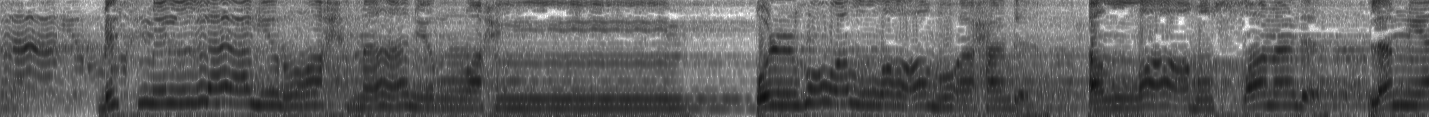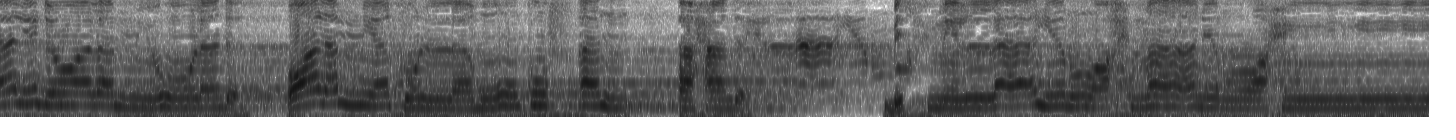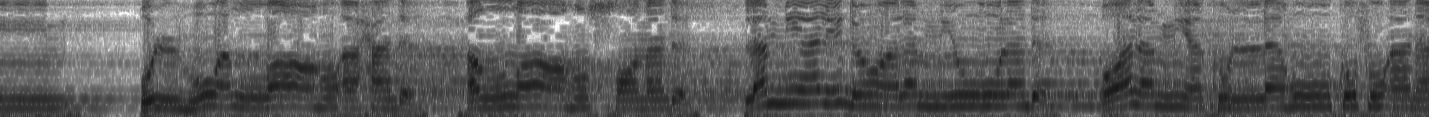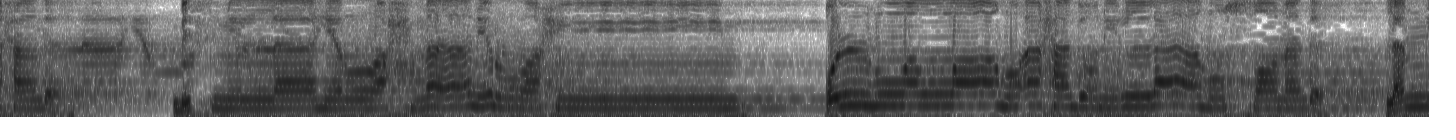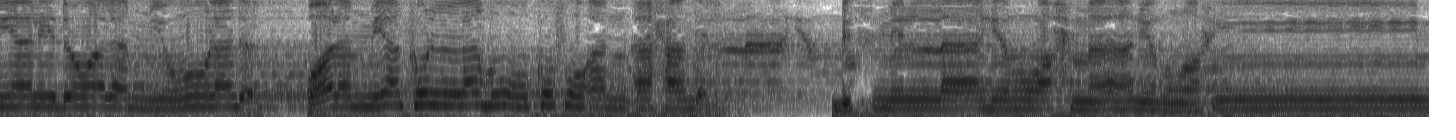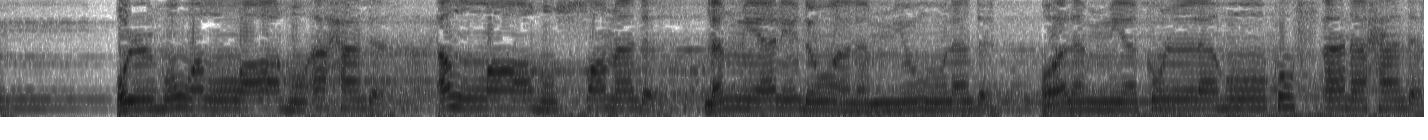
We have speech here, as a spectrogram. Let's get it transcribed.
بسم الله الرحمن الرحيم. قل هو الله أحد الله الصمد لم يلد ولم يولد ولم يكن له كفءا أحد. بسم الله الرحمن الرحيم. قل هو الله احد الله الصمد لم يلد ولم يولد ولم يكن له كفؤا احد. بسم الله الرحمن الرحيم. قل هو الله احد الله الصمد. لم يلد ولم يولد ولم يكن له كفؤا أحد. بسم الله الرحمن الرحيم. قل هو الله أحد الله الصمد. لم يلد ولم يولد ولم يكن له كفءا أحد.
